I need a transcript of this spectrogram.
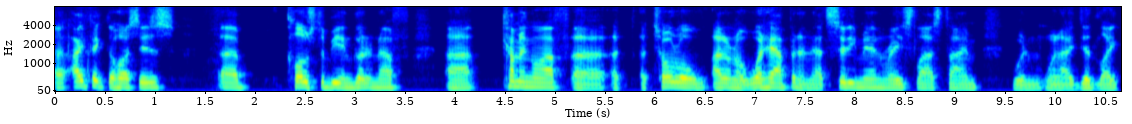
Uh, I think the horse is uh, close to being good enough. Uh, coming off uh, a, a, total, I don't know what happened in that City Man race last time when when I did like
